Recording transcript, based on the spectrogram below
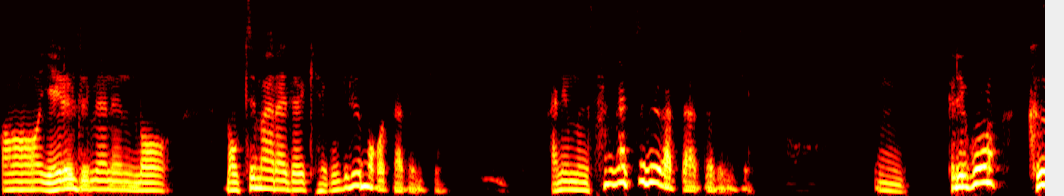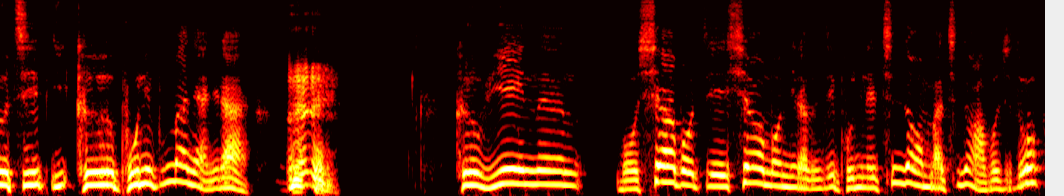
어, 예를 들면은 뭐, 먹지 말아야 될 개고기를 먹었다든지, 음. 아니면 상갓집을 갔다 왔다든지, 어. 음. 그리고 그 집, 이, 그 본인뿐만이 아니라 네. 그 위에 있는 뭐 시아버지, 시어머니라든지 본인의 친정엄마, 친정아버지도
